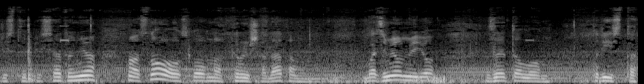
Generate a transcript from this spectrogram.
350 у нее. Ну, основа условно крыша, да, там. Возьмем ее за эталон. 300.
